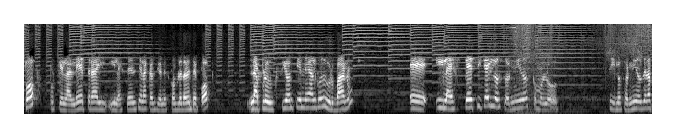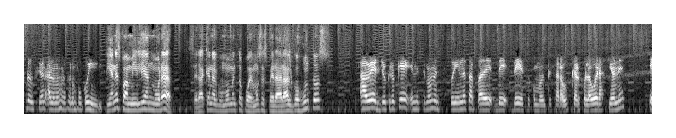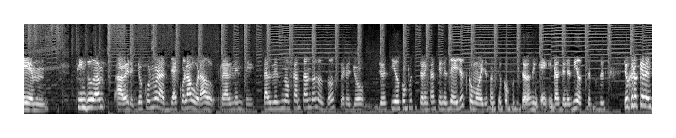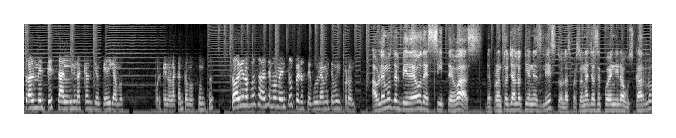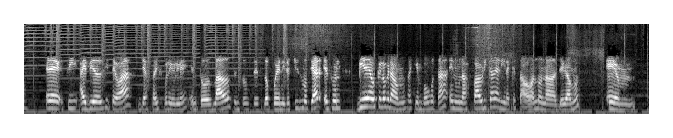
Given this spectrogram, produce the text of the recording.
pop, porque la letra y, la esencia de la canción es completamente pop. La producción tiene algo de urbano. Eh, y la estética y los sonidos, como los sí, los sonidos de la producción a lo mejor son un poco indie. ¿Tienes familia en Morat? ¿Será que en algún momento podemos esperar algo juntos? A ver, yo creo que en este momento estoy en la etapa de, de, eso, como empezar a buscar colaboraciones. Em, sin duda, a ver, yo con Morat ya he colaborado realmente, tal vez no cantando los dos, pero yo, yo he sido compositor en canciones de ellos como ellos han sido compositores en, en canciones mías. Entonces, yo creo que eventualmente sale una canción que digamos, porque no la cantamos juntos. Todavía no ha pasado ese momento, pero seguramente muy pronto. Hablemos del video de Si te vas. De pronto ya lo tienes listo, las personas ya se pueden ir a buscarlo. Eh, sí, hay video de Si te vas, ya está disponible en todos lados, entonces lo pueden ir a chismosear. Es un video que lo grabamos aquí en Bogotá, en una fábrica de harina que estaba abandonada. Llegamos eh,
